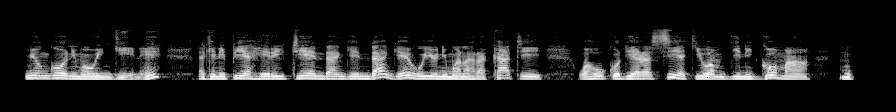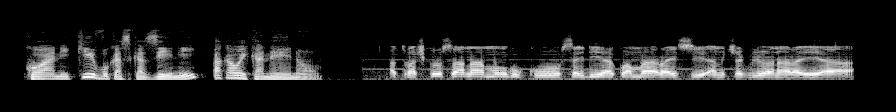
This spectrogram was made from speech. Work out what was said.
miongoni mwa wengine. Lakini pia Heritie Ndange, huyu ni mwanaharakati wa huko DRC akiwa mjini Goma mkoani Kivu Kaskazini, akaweka neno. Tunashukuru sana Mungu kusaidia kwamba rais amechaguliwa na raia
